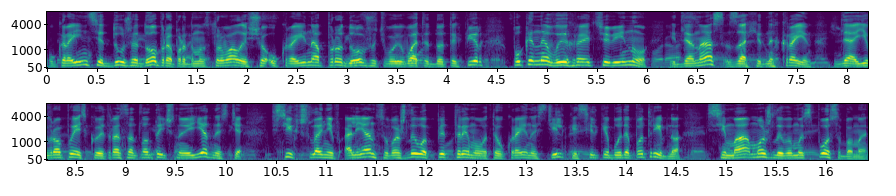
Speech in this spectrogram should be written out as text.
Українці дуже добре продемонстрували, що Україна продовжить воювати до тих пір, поки не виграє цю війну. І для нас, західних країн, для європейської трансатлантичної єдності, всіх членів альянсу важливо підтримувати Україну стільки, скільки буде потрібно, всіма можливими способами.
